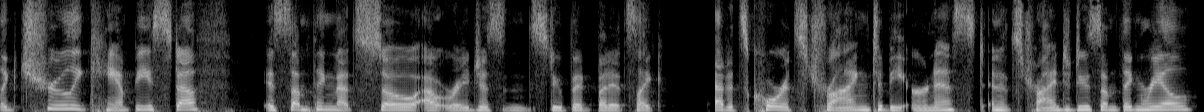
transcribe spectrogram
like truly campy stuff is something that's so outrageous and stupid, but it's like at its core it's trying to be earnest and it's trying to do something real.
